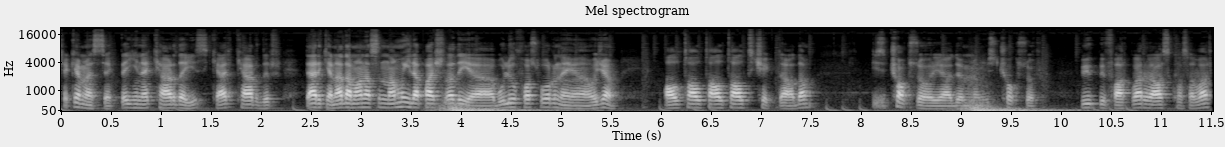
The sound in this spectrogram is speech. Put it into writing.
Çekemezsek de yine kardayız. Kar kardır. Derken adam anasının namıyla başladı ya. Blue fosfor ne ya hocam? 6 6 6 6 çekti adam. Bizi çok zor ya dönmemiz çok zor. Büyük bir fark var ve az kasa var.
